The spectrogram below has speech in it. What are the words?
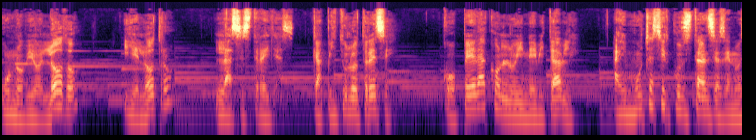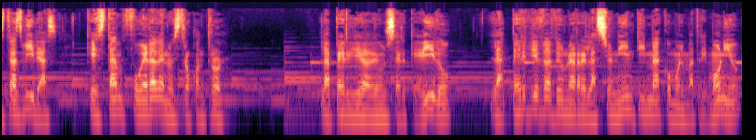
Uno vio el lodo y el otro las estrellas. Capítulo 13. Coopera con lo inevitable. Hay muchas circunstancias en nuestras vidas que están fuera de nuestro control. La pérdida de un ser querido, la pérdida de una relación íntima como el matrimonio.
